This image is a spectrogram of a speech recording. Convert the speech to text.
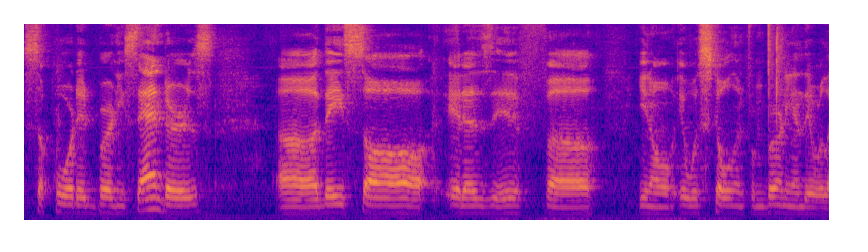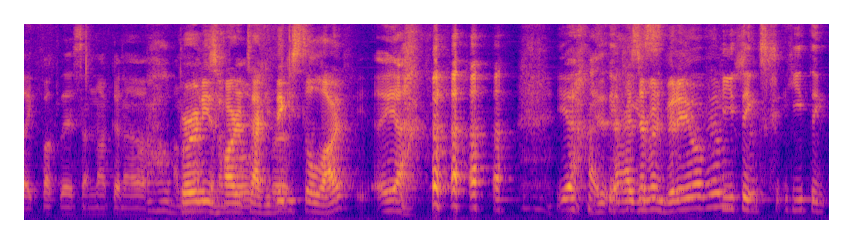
supported Bernie Sanders, uh, they saw it as if uh, you know it was stolen from Bernie, and they were like, "Fuck this! I'm not gonna." I'm Oh, Bernie's gonna heart attack. You think he's still alive? Yeah, yeah. I think Has there been video of him? he thinks he think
